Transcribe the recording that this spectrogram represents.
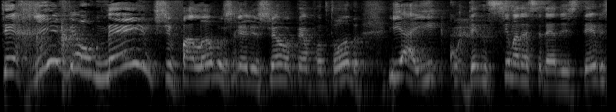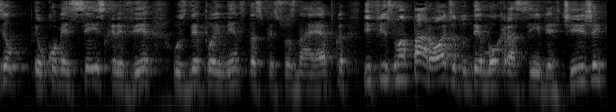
Terrivelmente falamos religião o tempo todo. E aí, em cima dessa ideia do Esteves, eu, eu comecei a escrever os depoimentos das pessoas na época e fiz uma paródia do Democracia em Vertigem,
